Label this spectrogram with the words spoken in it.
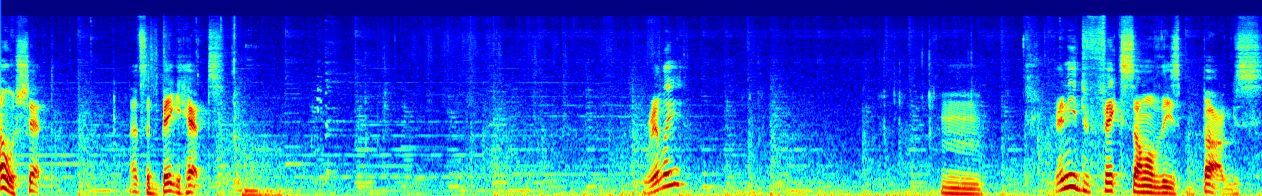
Oh shit. That's a big hit. Really? Hmm. I need to fix some of these bugs.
